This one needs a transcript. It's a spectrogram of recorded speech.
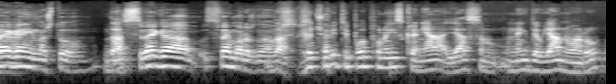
Svega imaš tu. Da. I svega, sve moraš da Da, naučiš. ja ću biti potpuno iskren, ja, ja sam negde u januaru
